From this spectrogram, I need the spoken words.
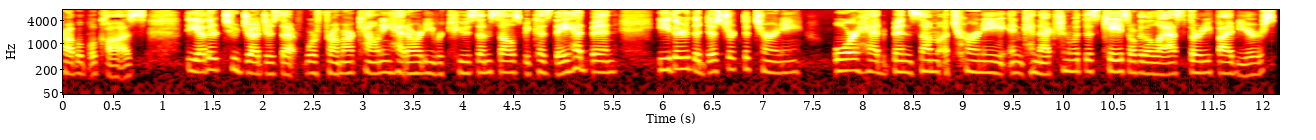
probable cause. The other two judges that were from our county had already recused themselves because they had been either the district attorney or had been some attorney in connection with this case over the last 35 years.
